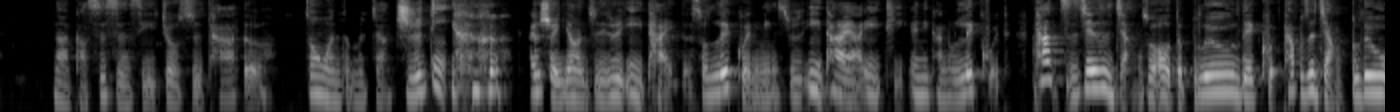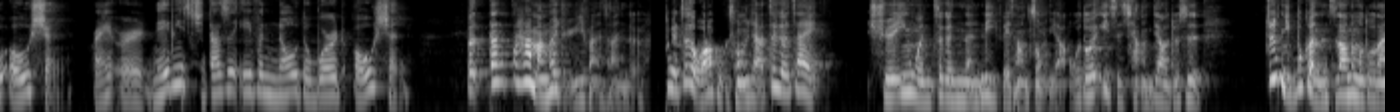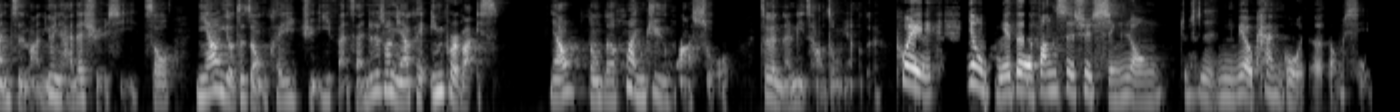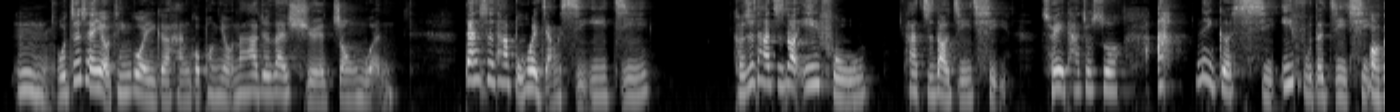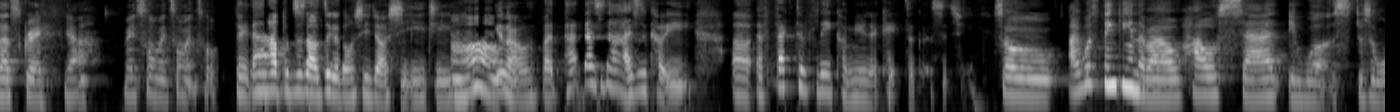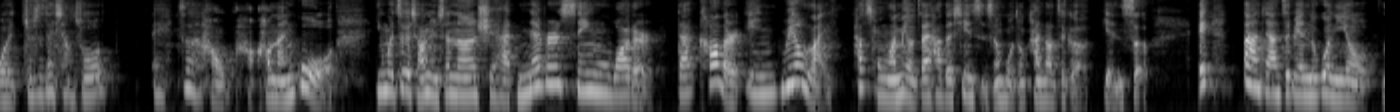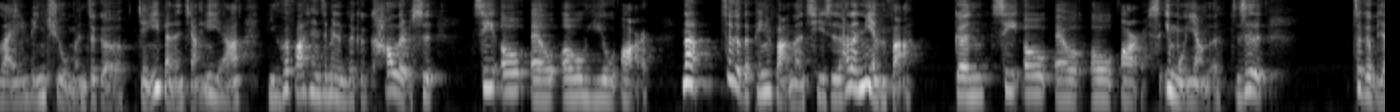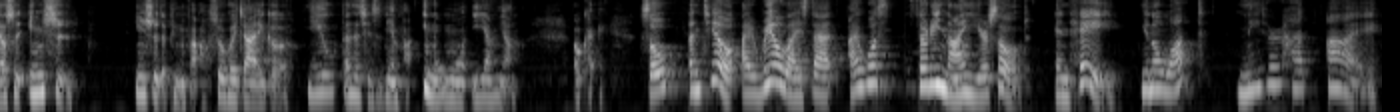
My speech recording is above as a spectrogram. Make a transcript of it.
那 consistency 就是它的中文怎么讲？质地跟水一样的质地，就是液态的。So liquid means 就是液态啊，液体，any kind of liquid。它直接是讲说哦，the blue liquid，它不是讲 blue ocean，right？Or maybe she doesn't even know the word ocean。 But 但但他蛮会举一反三的。对，这个我要补充一下，这个在学英文这个能力非常重要，我都会一直强调，就是就是你不可能知道那么多单字嘛，因为你还在学习，so 你要有这种可以举一反三，就是说你要可以 improvise，你要懂得换句话说，这个能力超重要的。会用别的方式去形容，就是你没有看过的东西。嗯，我之前有听过一个韩国朋友，那他就在学中文，但是他不会讲洗衣机，可是他知道衣服，他知道机器，所以他就说啊，那个洗衣服的机器。Oh, that's great. Yeah. 没错，没错，没错。对，但是他不知道这个东西叫洗衣机。You know，but 他，但是他还是可以呃 effectively communicate 这个事情。So I was thinking about how sad it was，就是我就是在想说，哎，这好好好难过，因为这个小女生呢，she had never seen water that color in real life，他从来没有在他的现实生活中看到这个颜色。哎，大家这边如果你有来领取我们这个简易版的讲义啊，你会发现这边的这个 color 是 C O L O U R。那这个的拼法呢，其实它的念法跟 C O L O R 是一模一样的，只是这个比较是英式英式的拼法，所以会加一个 U，但是其实念法一模模一样样。OK OK，so until I realized that I was thirty nine years old, and hey, you know what? Neither had I.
